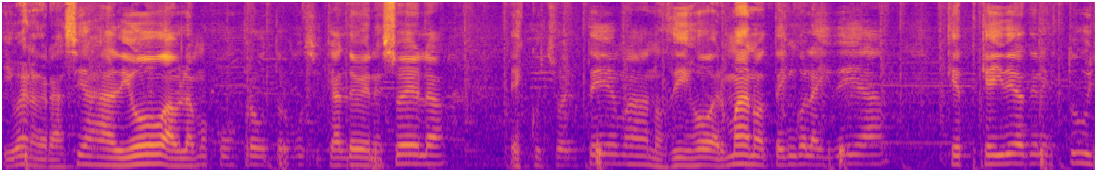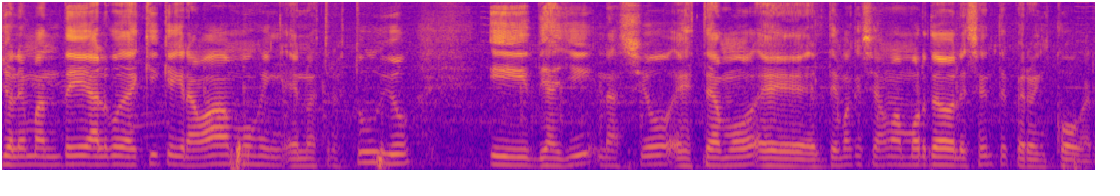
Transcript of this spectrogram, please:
Y bueno, gracias a Dios hablamos con un productor musical de Venezuela, escuchó el tema, nos dijo, hermano, tengo la idea, ¿qué, idea tienes tú? Yo le mandé algo de aquí que grabamos en, en nuestro estudio y de allí nació este amor, eh, el tema que se llama Amor de Adolescente, pero en cover.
